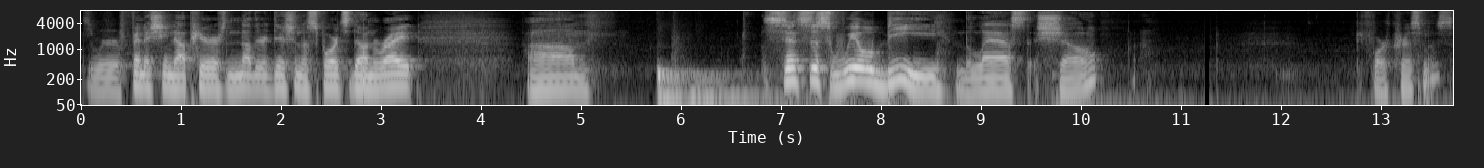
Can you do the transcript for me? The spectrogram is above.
As we're finishing up here, another edition of Sports Done Right. Um, since this will be the last show before Christmas,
